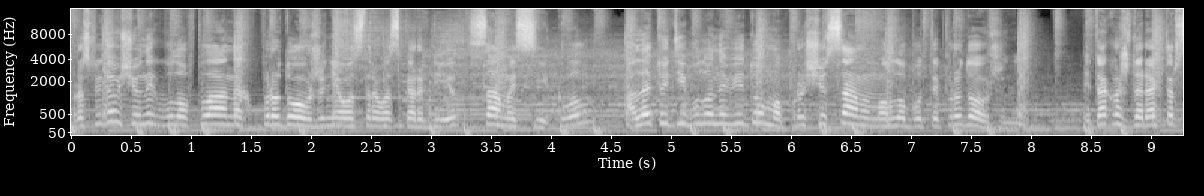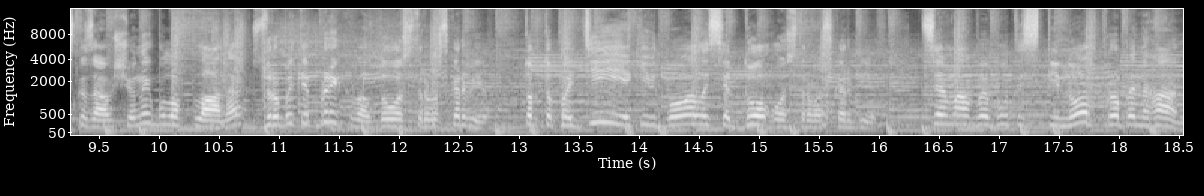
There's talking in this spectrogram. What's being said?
розповідав, що в них було в планах продовження острова Скарбів, саме сіквел, але тоді було невідомо про що саме могло бути продовження. І також директор сказав, що у них було в планах зробити приквел до острова Скарбів, тобто події, які відбувалися до острова Скарбів. Це мав би бути спін-офф про Бенгана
